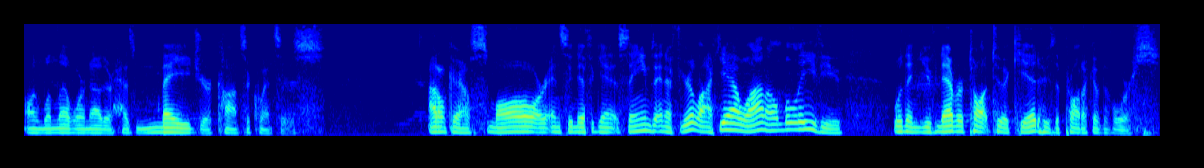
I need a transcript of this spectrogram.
on one level or another has major consequences. I don't care how small or insignificant it seems. And if you're like, yeah, well, I don't believe you, well, then you've never taught to a kid who's the product of divorce.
